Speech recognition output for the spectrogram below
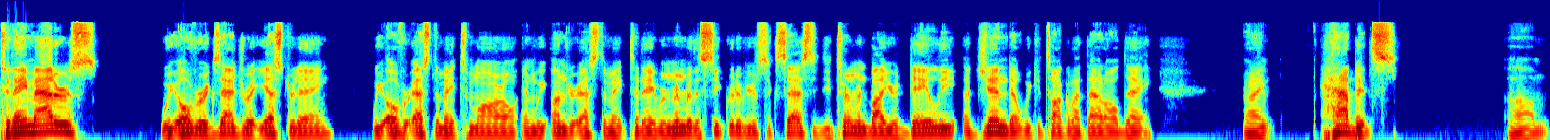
Today matters. We over exaggerate yesterday. We overestimate tomorrow and we underestimate today. Remember, the secret of your success is determined by your daily agenda. We could talk about that all day, right? Habits, um,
